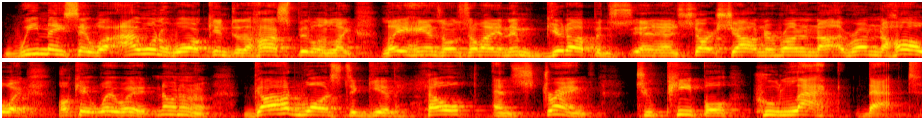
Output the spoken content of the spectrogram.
we may say, well, I want to walk into the hospital and like lay hands on somebody and then get up and, and start shouting and running, uh, running the hallway. Okay, wait, wait. No, no, no. God wants to give health and strength to people who lack that.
